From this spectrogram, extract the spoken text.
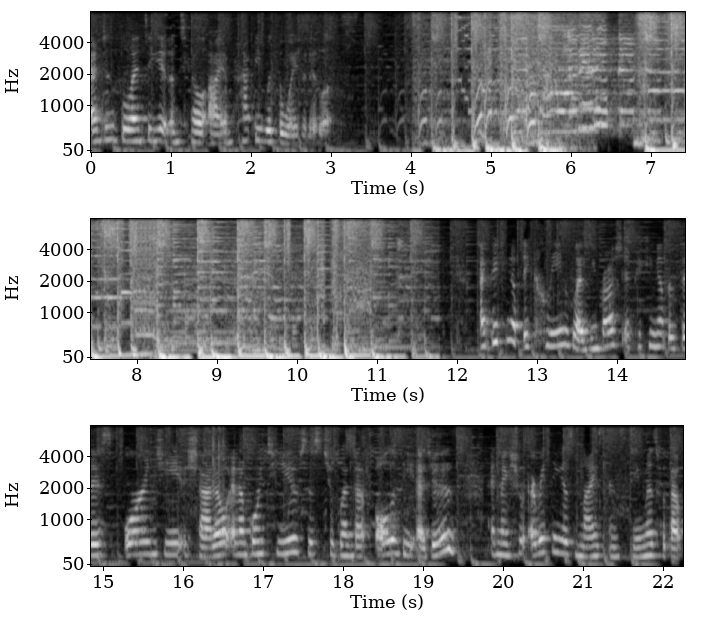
and just blending it until I am happy with the way that it looks. I'm picking up a clean blending brush and picking up this orangey shadow and I'm going to use this to blend out all of the edges and make sure everything is nice and seamless without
